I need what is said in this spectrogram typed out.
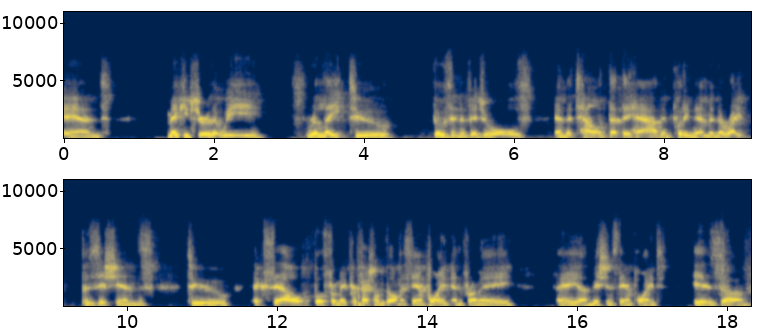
and making sure that we relate to those individuals and the talent that they have and putting them in the right positions to excel both from a professional development standpoint and from a a, a mission standpoint is um,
